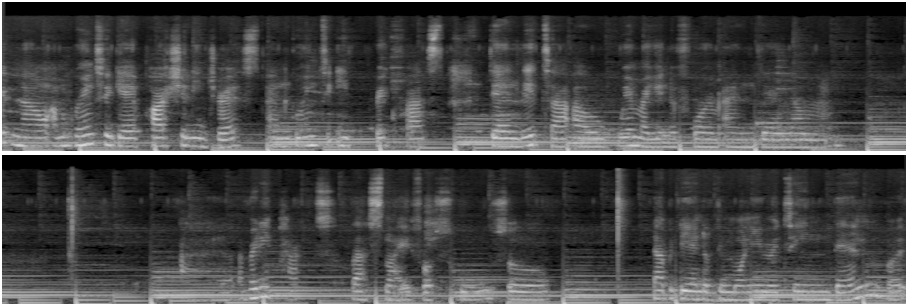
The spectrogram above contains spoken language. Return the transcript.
Right now I'm going to get partially dressed and going to eat breakfast. Then later I'll wear my uniform and then um I already packed last night for school so that'll be the end of the morning routine then but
